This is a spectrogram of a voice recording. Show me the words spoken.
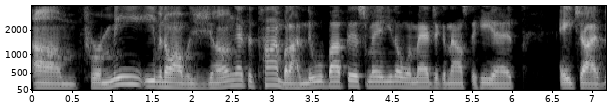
Um, for me, even though I was young at the time, but I knew about this, man. You know, when Magic announced that he had HIV,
